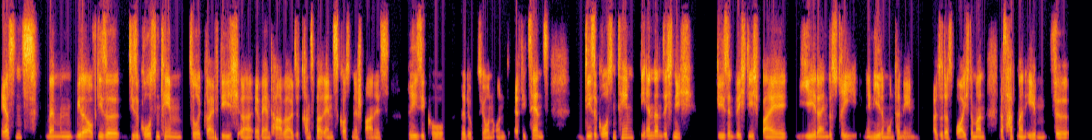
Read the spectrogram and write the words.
Erstens, wenn man wieder auf diese, diese großen Themen zurückgreift, die ich äh, erwähnt habe, also Transparenz, Kostenersparnis, Risikoreduktion und Effizienz. Diese großen Themen, die ändern sich nicht. Die sind wichtig bei jeder Industrie, in jedem Unternehmen. Also das bräuchte man, das hat man eben für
